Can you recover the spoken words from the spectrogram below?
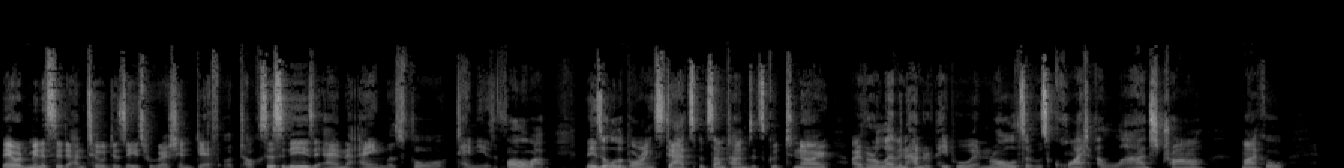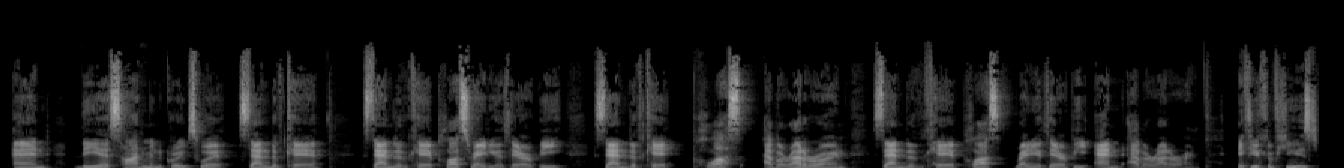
They were administered until disease progression, death, or toxicities, and the aim was for 10 years of follow up. These are all the boring stats, but sometimes it's good to know. Over 1,100 people were enrolled, so it was quite a large trial, Michael. And the assignment groups were standard of care, standard of care plus radiotherapy, standard of care plus abiraterone, standard of care plus radiotherapy and abiraterone. If you're confused,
